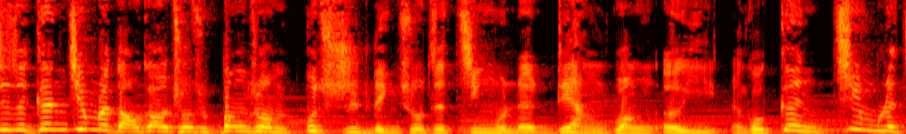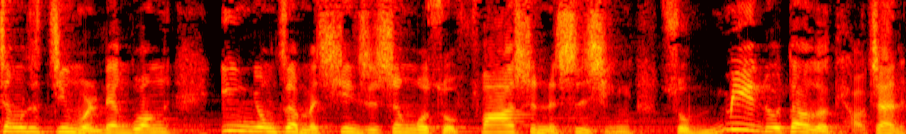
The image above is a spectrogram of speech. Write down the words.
接着更进步的祷告，求主帮助我们，不只是领受这经文的亮光而已，能够更进步的将这经文的亮光应用在我们现实生活所发生的事情、所面对到的挑战，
